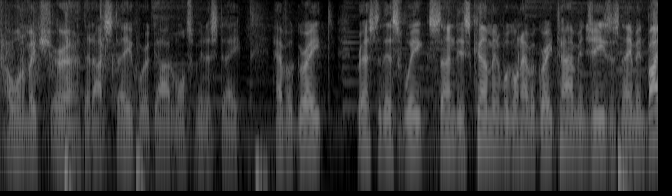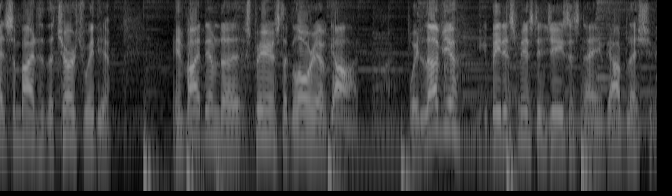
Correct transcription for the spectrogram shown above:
I want to make sure that I stay where God wants me to stay. Have a great rest of this week. Sunday's coming. We're going to have a great time in Jesus' name. Invite somebody to the church with you. Invite them to experience the glory of God. We love you. You can be dismissed in Jesus' name. God bless you.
